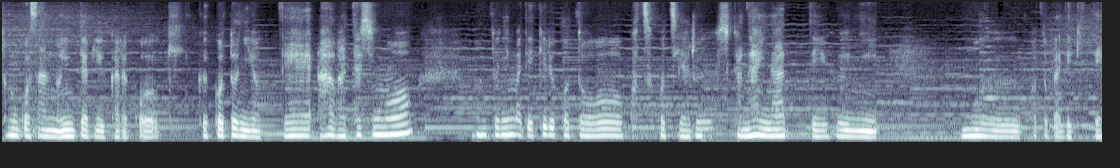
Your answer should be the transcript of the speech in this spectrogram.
とも子さんのインタビューからこう聞くことによってあ私も本当に今できることをコツコツやるしかないなっていうふうに思うことができて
